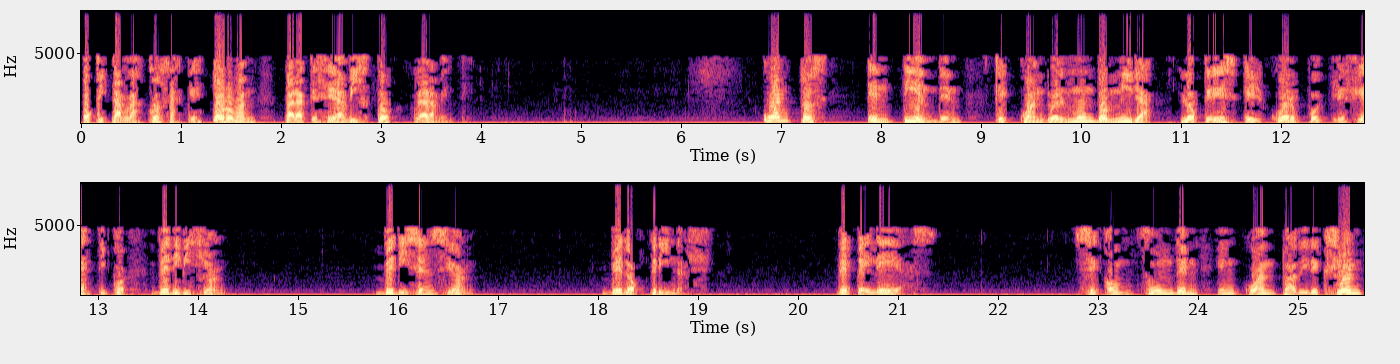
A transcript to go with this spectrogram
o quitar las cosas que estorban para que sea visto claramente. ¿Cuántos entienden que cuando el mundo mira lo que es el cuerpo eclesiástico ve división, ve disensión, ve doctrinas, ve peleas, se confunden en cuanto a dirección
